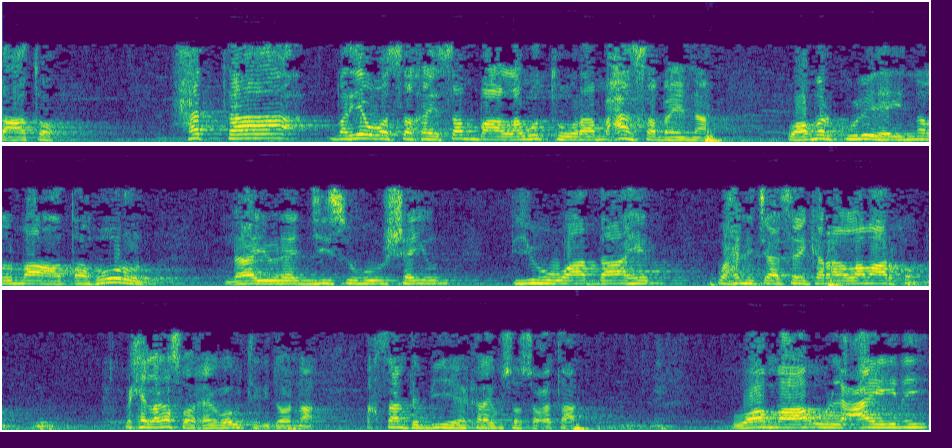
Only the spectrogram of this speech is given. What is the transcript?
daato. Xataa maryo wasakhaysan baa lagu tuuraa maxaan samaynaa waa markuu leeyahay ina almaaa طahuurun laa yunajisuhu shayun. Biyuhu waa daahir. Wax nijaasayn karana lama arko. Wixii laga soo reebay waa u doonaa. Aqsaamta biyihii kale ay ku soo socotaan wa maau lcayni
